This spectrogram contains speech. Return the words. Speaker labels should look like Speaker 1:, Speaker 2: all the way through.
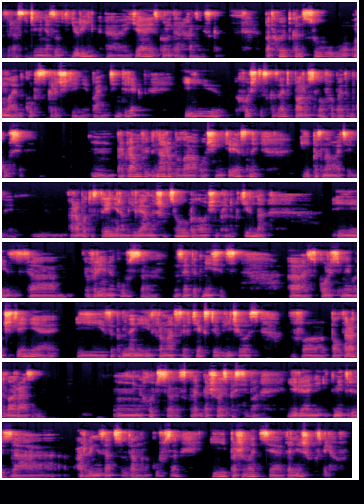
Speaker 1: Здравствуйте, меня зовут Юрий, э, я из города Архангельска. Подходит к концу онлайн-курс скорочтения памяти интеллект, и хочется сказать пару слов об этом курсе. Программа вебинара была очень интересной и познавательной. Работа с тренером Юлианой Шевцовой была очень продуктивна, и за время курса, за этот месяц, э, скорость моего чтения и запоминания информации в тексте увеличилась в полтора-два раза. Хочется сказать большое спасибо Юлиане и Дмитрию за организацию данного курса и пожелать э, дальнейших успехов.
